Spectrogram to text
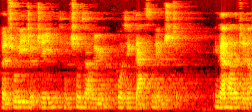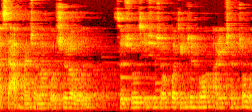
本书译者之一曾受教于霍金达四年之久。并在他的指导下完成了博士论文。此书即是受霍金之托而译成中文，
